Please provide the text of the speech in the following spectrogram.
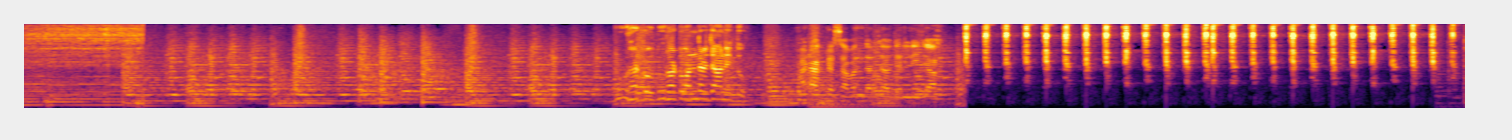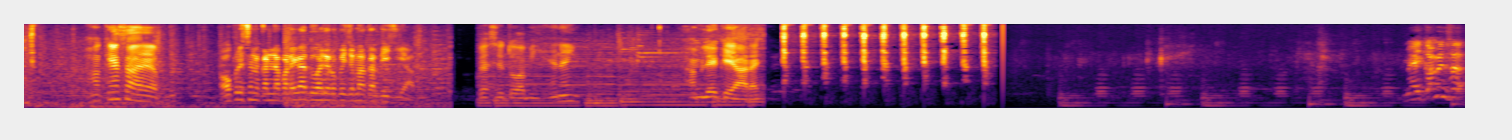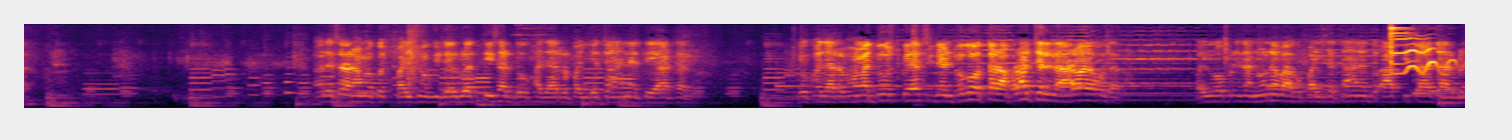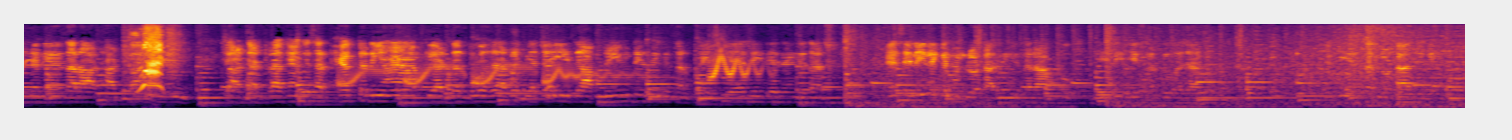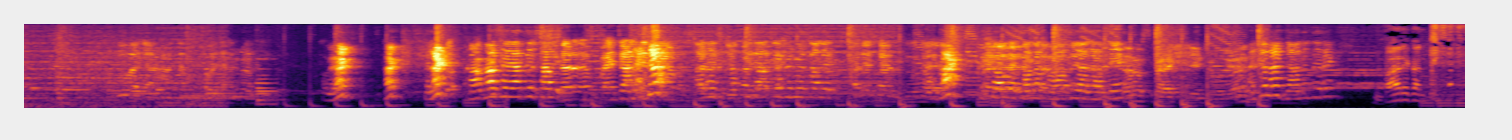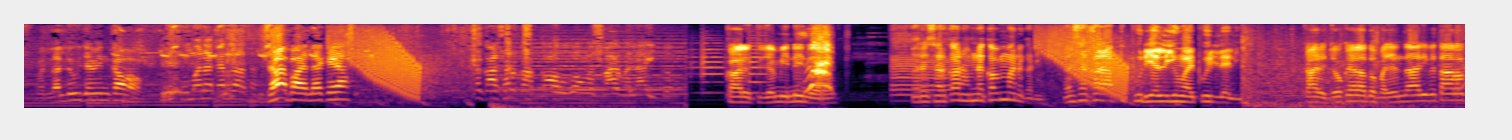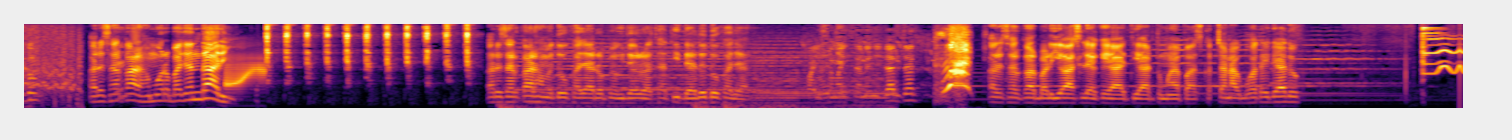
दूर हटो दूर हटो अंदर जाने दो। हाँ डॉक्टर साहब अंदर जाओ जल्दी जाओ। हाँ कैसा है अब? ऑपरेशन करना पड़ेगा दो हज़ार रुपये जमा कर दीजिए आप। पैसे तो अभी है नहीं। हम लेके आ रहे हैं। अरे सर हमें कुछ पैसों की ज़रूरत थी सर दो हज़ार रुपये चाहे तैयार सर दो हज़ार रुपये। हमारे दोस्त को एक्सीडेंट हो गया, उत्तर अपराध चल रहा है उधर। भाई ऑपरेशन होने वाला पैसा चाहने तो आपकी चार चार बिल्डिंग है सर आठ आठ चार चार ट्रक हैं सर फैक्ट्री हैं आपकी हर सर दो हज़ार रुपया चाहिए थे आप नहीं दे देंगे सर पैसे ऐसे ही दे देंगे सर। ऐसे नहीं लेकिन हम लौटा देंगे सर आपको दे दीजिए सर दो हज़ार। सर लौटा देंगे। दो हज़ार हाँ सर दो हज़ार। कहाँ से आते साले? सर पहचान अरे सर अरे सर कहाँ से आ जाते हैं? जाने दे रहे? अरे कर लल्लू की ज़मीन का भाव मना कर रहा था। जा भाई लेके आ। का सर का का होगा मैं काय भलाई का तू ज़मीन नहीं दे रहा। अरे सरकार हमने कब मना करी? अरे सरकार आप तो पूरी ले ली हमारी पूरी ले ली। कार जो कह रहा तो वजनदारी बता रहा तो। अरे सरकार हमारा वजनदारी अरे सरकार हमें दो हज़ार रुपए की ज़रूरत थी दे दो दो हज़ार। अरे सरकार बड़ी आस लेके आई थी यार तुम्हारे पास। चना बहुत ही दे दो।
